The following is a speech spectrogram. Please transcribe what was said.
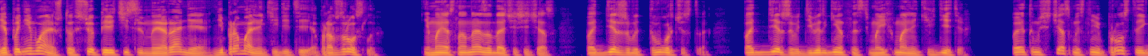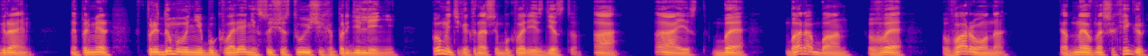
Я понимаю, что все перечисленное ранее не про маленьких детей, а про взрослых. И моя основная задача сейчас поддерживать творчество, поддерживать дивергентность в моих маленьких детях. Поэтому сейчас мы с ними просто играем. Например, в придумывании букваря несуществующих определений. Помните, как в нашем букваре с детства? А аист, Б барабан, В ворона. Одна из наших игр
